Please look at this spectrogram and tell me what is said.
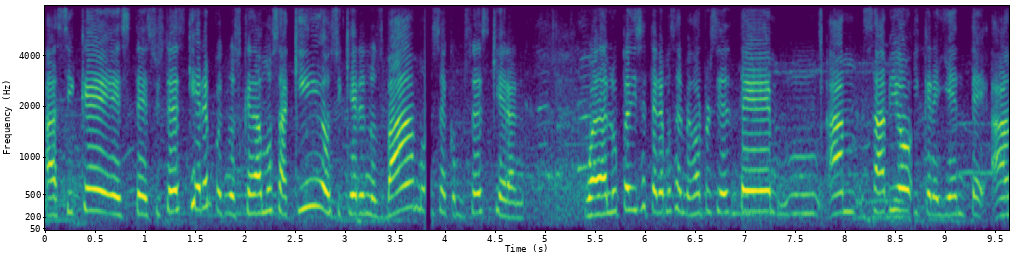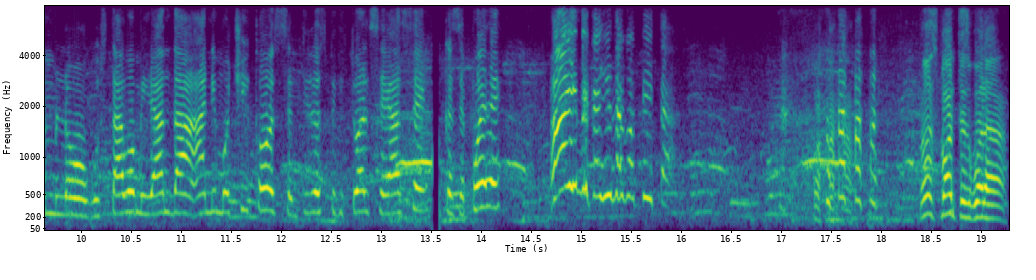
Así que este, si ustedes quieren, pues nos quedamos aquí o si quieren nos vamos, no sé, como ustedes quieran. Guadalupe dice, tenemos el mejor presidente mm, sabio y creyente, AMLO. Gustavo Miranda, ánimo chicos, sentido espiritual se hace lo que se puede. ¡Ay, me cayó una gotita! No espantes, güera.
